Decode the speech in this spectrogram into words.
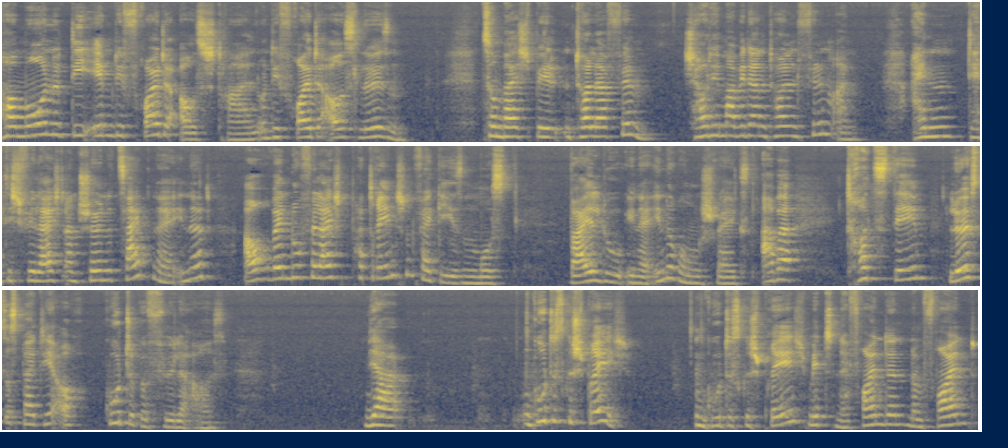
Hormone, die eben die Freude ausstrahlen und die Freude auslösen. Zum Beispiel ein toller Film. Schau dir mal wieder einen tollen Film an. Einen, der dich vielleicht an schöne Zeiten erinnert, auch wenn du vielleicht ein paar Tränchen vergießen musst, weil du in Erinnerungen schwelgst. Aber trotzdem löst es bei dir auch gute Gefühle aus. Ja, ein gutes Gespräch ein gutes Gespräch mit einer Freundin, einem Freund,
